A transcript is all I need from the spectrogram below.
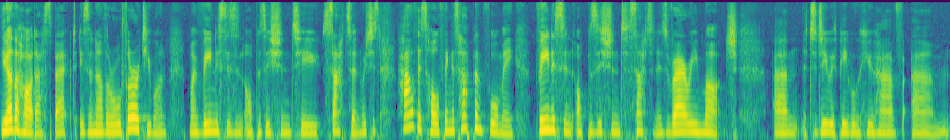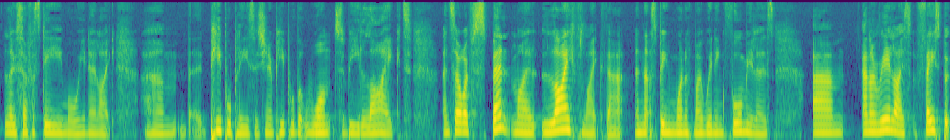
The other hard aspect is another authority one. My Venus is in opposition to Saturn, which is how this whole thing has happened for me. Venus in opposition to Saturn is very much um, to do with people who have um, low self esteem or, you know, like um, people pleasers, you know, people that want to be liked. And so I've spent my life like that. And that's been one of my winning formulas. Um, and I realized Facebook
